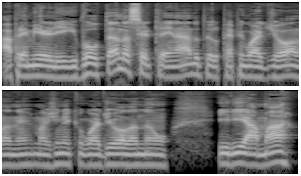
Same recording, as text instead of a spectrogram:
a Premier League, voltando a ser treinado pelo Pep Guardiola, né? Imagina que o Guardiola não iria amar.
